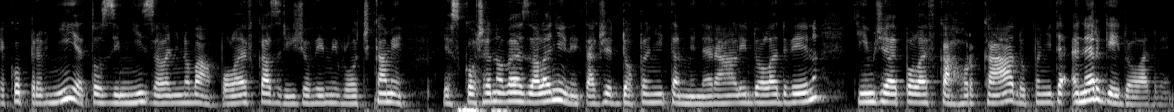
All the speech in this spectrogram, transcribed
Jako první je to zimní zeleninová polévka s rýžovými vločkami. Je z kořenové zeleniny, takže doplníte minerály do ledvin. Tím, že je polévka horká, doplníte energii do ledvin.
